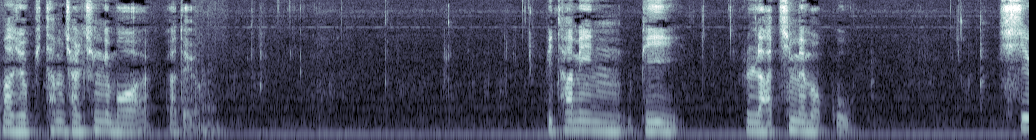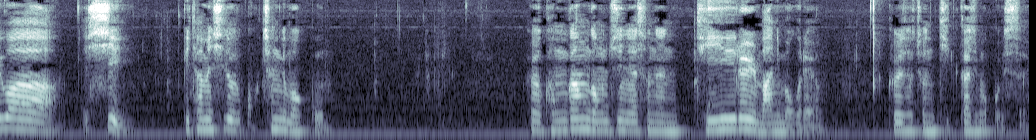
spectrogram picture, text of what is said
맞아요. 비타민 잘 챙겨 먹어야 돼요. 비타민 B를 아침에 먹고 C와 C 비타민 C도 꼭 챙겨 먹고 그리고 건강검진에서는 D를 많이 먹으래요 그래서 전 D까지 먹고 있어요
